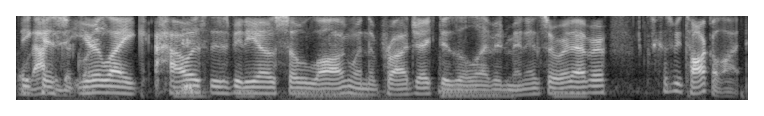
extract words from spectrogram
Well, Because good you're like, how is this video so long when the project is 11 minutes or whatever? It's because we talk a lot.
